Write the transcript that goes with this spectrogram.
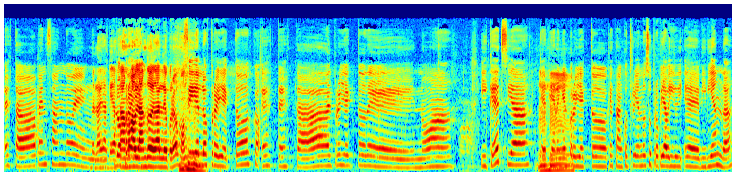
estaba pensando en... ¿Verdad? Ya que ya estábamos hablando de darle promo. Sí, en los proyectos este, está el proyecto de Noah y Ketsia, que tienen el proyecto que están construyendo su propia vi- eh, vivienda.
